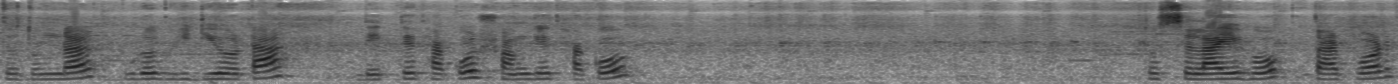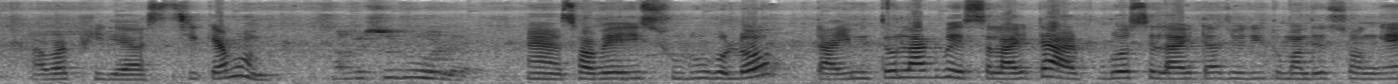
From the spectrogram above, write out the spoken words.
তো তোমরা পুরো ভিডিওটা দেখতে থাকো, সঙ্গে থাকো। তো সেলাই হোক, তারপর আবার ফিরে আসছি, কেমন? শুরু হলো হ্যাঁ সবে এই শুরু হলো। টাইম তো লাগবে সেলাইটা, আর পুরো সেলাইটা যদি তোমাদের সঙ্গে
